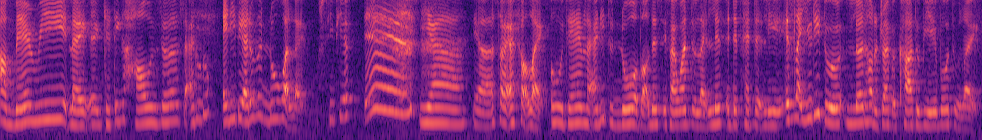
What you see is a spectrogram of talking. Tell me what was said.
are married, like uh, getting houses. Like, I don't know anything. I don't even know what like CPF is. Yeah, Yeah, so I, I felt like, oh damn, like I need to know about this if I want to like live independently. It's like you need to learn how to drive a car to be able to like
